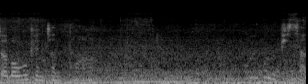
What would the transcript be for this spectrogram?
진짜 너무 괜찮다 조금 비싼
